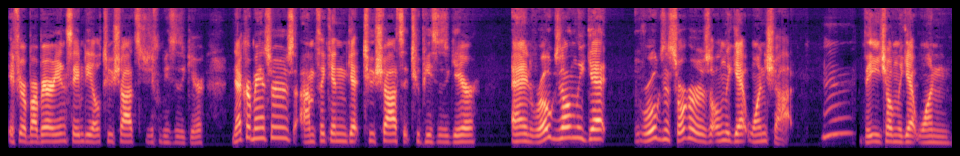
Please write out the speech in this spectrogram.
If you're a barbarian, same deal, two shots, two different pieces of gear. Necromancers, I'm thinking get two shots at two pieces of gear. And rogues only get rogues and sorcerers only get one shot. Mm. They each only get one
